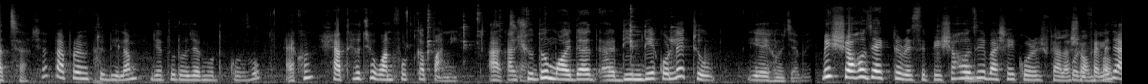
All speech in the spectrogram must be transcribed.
আচ্ছা। আচ্ছা তারপরে আমি একটু দিলাম যেহেতু রোজার মতো করব। এখন সাথে হচ্ছে ওয়ান ফোর্থ কাপ পানি। আর শুধু ময়দা ডিম দিয়ে করলে একটু ইয়ে হয়ে যাবে। বেশ সহজে একটা রেসিপি সহজে বাসায় করে ফেলা সম্ভব। ফেলে যা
